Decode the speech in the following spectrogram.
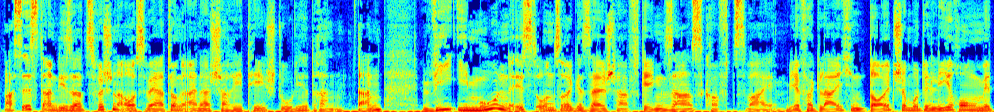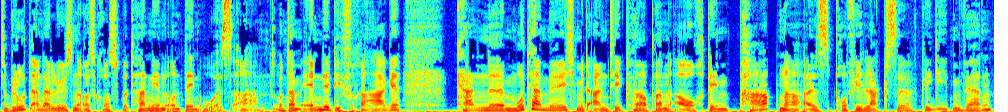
Was ist an dieser Zwischenauswertung einer Charité-Studie dran? Dann, wie immun ist unsere Gesellschaft gegen SARS-CoV-2? Wir vergleichen deutsche Modellierung mit Blutanalysen aus Großbritannien und den USA. Und am Ende die Frage, kann Muttermilch mit Antikörpern auch dem Partner als Prophylaxe gegeben werden?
